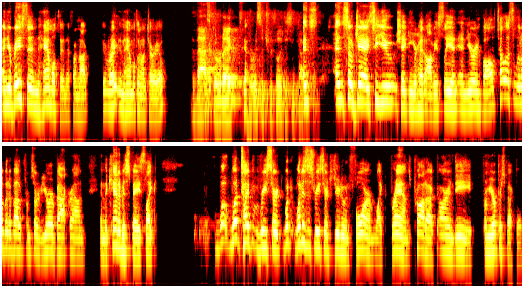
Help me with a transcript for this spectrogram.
and you're based in hamilton if i'm not right in hamilton ontario? That's right? correct. Yeah. the research facilities in hamilton. and, and so jay i see you shaking your head obviously and, and you're involved. Tell us a little bit about from sort of your background in the cannabis space like what what type of research what what does this research do to inform like brands product r&d from your perspective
